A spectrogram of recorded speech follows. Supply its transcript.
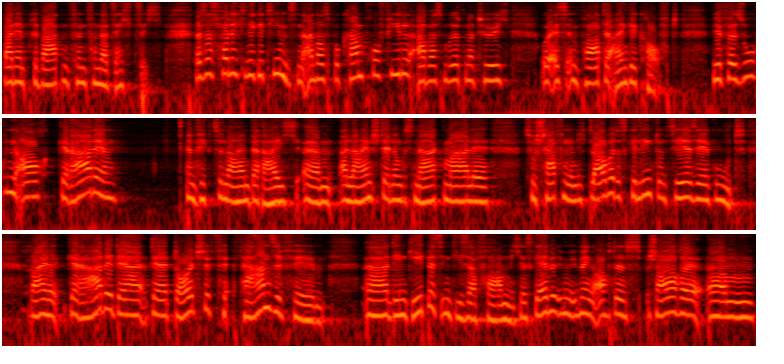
bei den privaten 560. Das ist völlig legitim, es ist ein anderes Programmprofil, aber es wird natürlich US-Importe eingekauft. Wir versuchen auch gerade im fiktionalen Bereich ähm, Alleinstellungsmerkmale zu schaffen. Und ich glaube, das gelingt uns sehr, sehr gut, weil gerade der, der deutsche F Fernsehfilm, äh, den gäbe es in dieser Form nicht. Es gäbe im Übrigen auch das Genre ähm,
